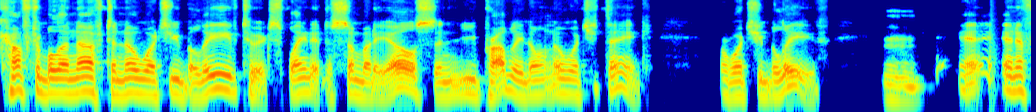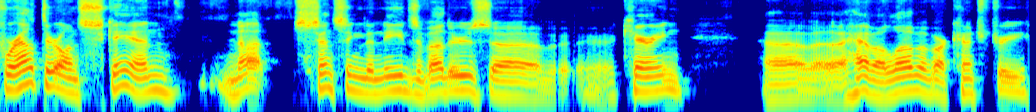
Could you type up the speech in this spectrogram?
comfortable enough to know what you believe to explain it to somebody else, then you probably don't know what you think or what you believe. Mm-hmm. And, and, if we're out there on scan, not sensing the needs of others, uh, caring, uh, have a love of our country,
